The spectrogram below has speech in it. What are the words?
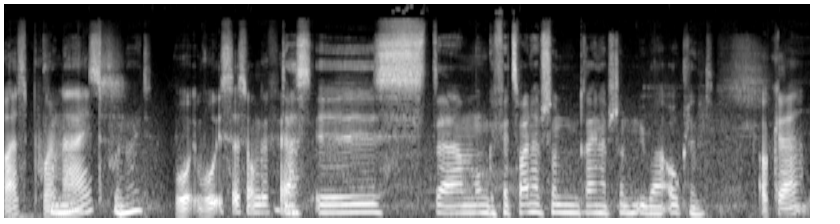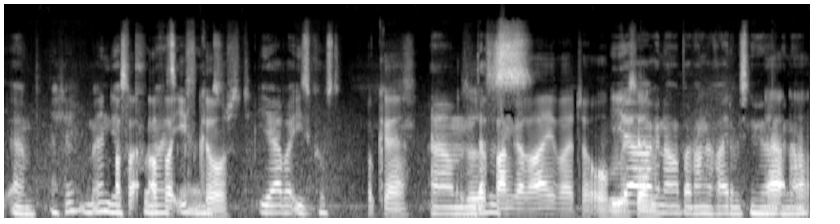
was? Pur Night? Poor Night? Wo, wo ist das ungefähr? Das ist ähm, ungefähr zweieinhalb Stunden, dreieinhalb Stunden über Oakland. okay. Ähm, okay, man, die Auf, Poor der East. Coast. Ja, bei East Coast. Okay. Ähm, Also das das ist- Wangerei weiter oben. Ja, bisschen. genau, bei Wangerei ein bisschen höher, Ja, genau.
